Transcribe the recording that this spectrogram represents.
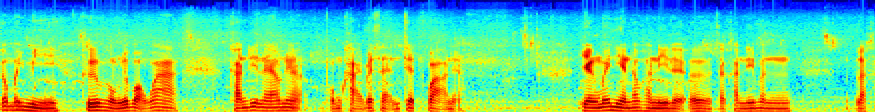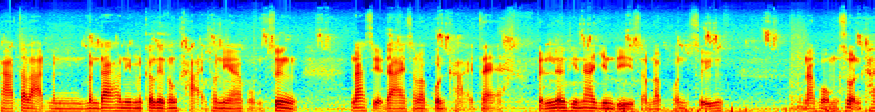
ก็ไม่มี คือผมจะบอกว่าคันที่แล้วเนี่ย ผมขายไปแสนเจ็ดกว่าเนี่ย ยังไม่เนียนเท่าคันนี้เลยเออแต่คันนี้มันราคาตลาดมันมันได้เท่านี้มันก็เลยต้องขายเท่านี้ครับผมซึ่งน่าเสียดายสำหรับคนขายแต่เป็นเรื่องที่น่ายินดีสำหรับคนซื้อนะผมส่วนใคร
